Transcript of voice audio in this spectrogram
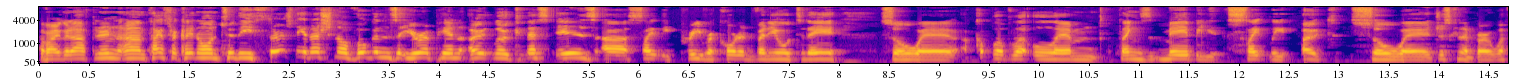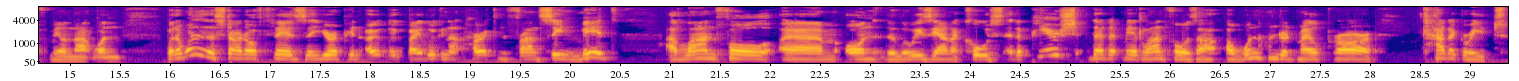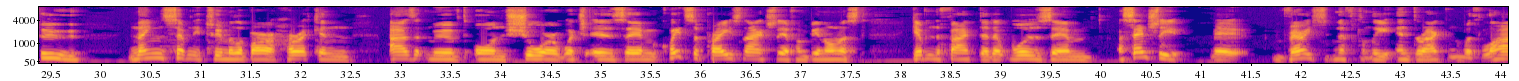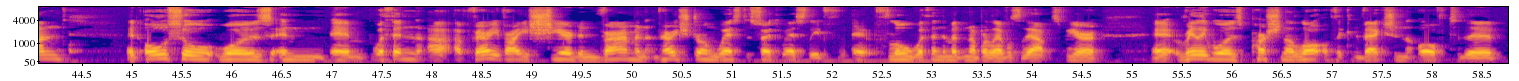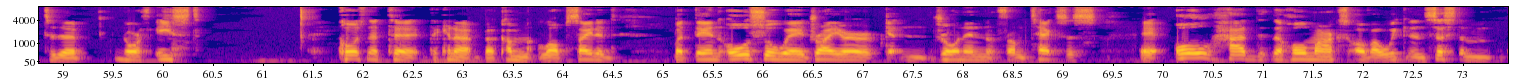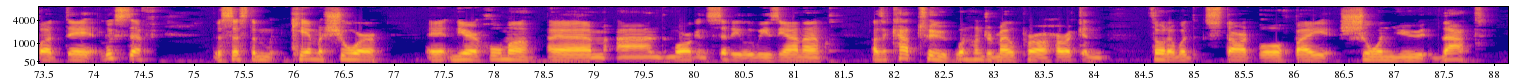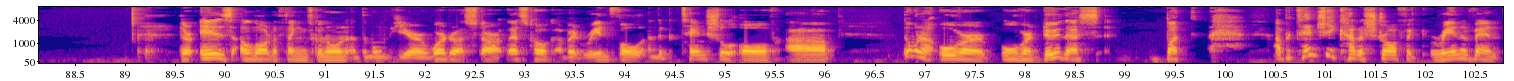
A very good afternoon, and thanks for clicking on to the Thursday edition of Vogan's European Outlook. This is a slightly pre recorded video today, so uh, a couple of little um, things may be slightly out, so uh, just kind of bear with me on that one. But I wanted to start off today's European Outlook by looking at Hurricane Francine made a landfall um, on the Louisiana coast. It appears that it made landfall as a, a 100 mile per hour Category 2 972 millibar hurricane as it moved on shore, which is um, quite surprising, actually, if I'm being honest, given the fact that it was um, essentially uh, very significantly interacting with land. It also was in um, within a, a, very very sheared environment, very strong west to southwesterly uh, flow within the mid and upper levels of the atmosphere. It really was pushing a lot of the convection off to the to the northeast, causing it to, to kind of become lopsided. But then also uh, dry air getting drawn in from Texas. Uh, all had the hallmarks of a weakening system, but uh, it looks as if the system came ashore uh, near Houma um, and Morgan City, Louisiana, as a Cat 2 100 mile per hour hurricane. Thought I would start off by showing you that there is a lot of things going on at the moment here. Where do I start? Let's talk about rainfall and the potential of. Uh, don't want to over overdo this, but a potentially catastrophic rain event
